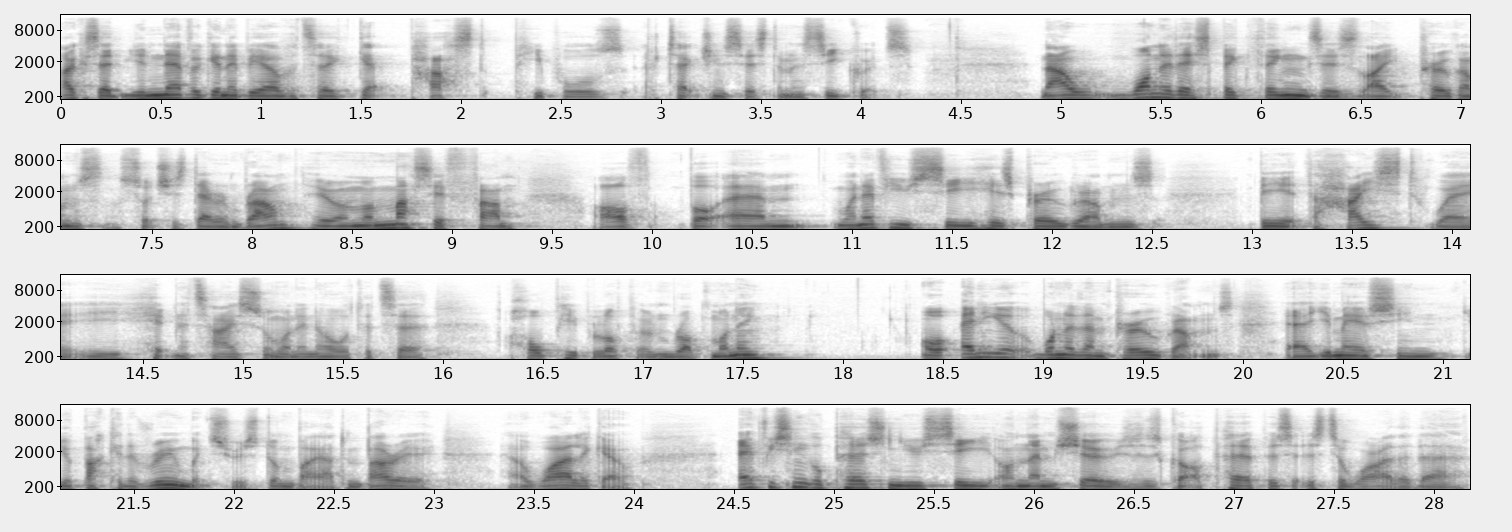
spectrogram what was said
like I said, you're never going to be able to get past people's protection system and secrets. Now, one of these big things is like programs such as Derren Brown, who I'm a massive fan of. But um, whenever you see his programs, be it the heist where he hypnotized someone in order to hold people up and rob money, or any one of them programs, uh, you may have seen You're Back in the Room, which was done by Adam Barry a while ago. Every single person you see on them shows has got a purpose as to why they're there.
